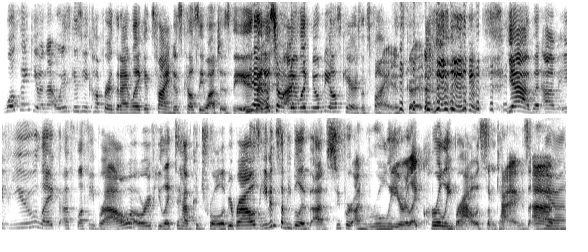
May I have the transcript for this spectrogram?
well, thank you. And that always gives me comfort that I'm like, it's fine, just Kelsey watches these. Yeah. I just don't I'm like nobody else cares. It's fine. It's good. yeah, but um if you like a fluffy brow or if you like to have control of your brows, even some people have um super unruly or like curly brows sometimes. Um yeah.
